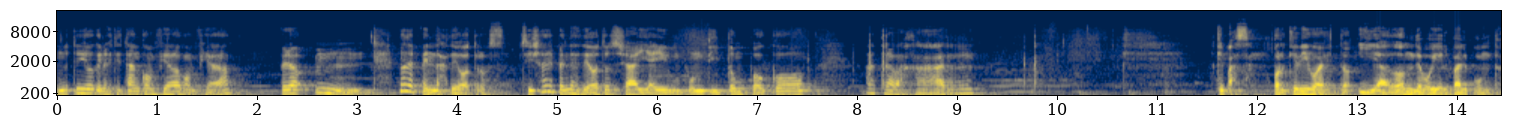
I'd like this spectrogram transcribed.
no te digo que no estés tan confiado o confiada, pero mmm, no dependas de otros. Si ya dependes de otros, ya ahí hay un puntito un poco a trabajar. ¿Qué pasa? ¿Por qué digo esto? ¿Y a dónde voy el, punto?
